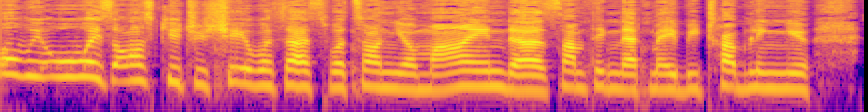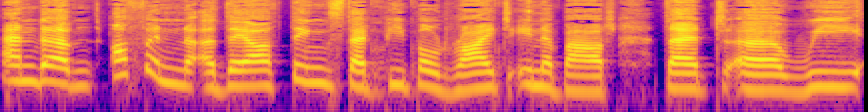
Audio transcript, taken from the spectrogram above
Well, we always ask you to share with us what's on your mind, uh, something that may be troubling you. And um, often uh, there are things that people write in about that uh, we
